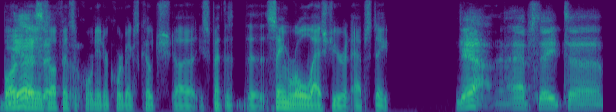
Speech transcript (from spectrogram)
Barbay yes, as uh, offensive coordinator and quarterbacks coach. Uh, he spent the, the same role last year at App State. Yeah, App State. Uh,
